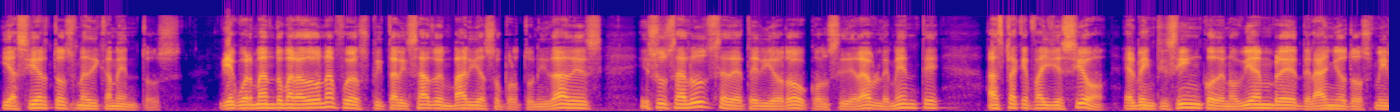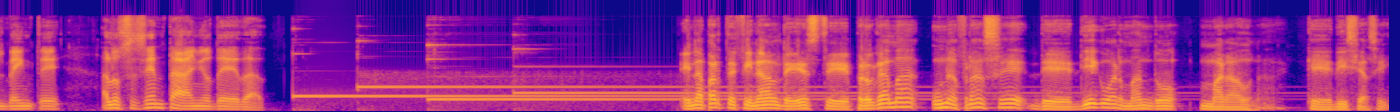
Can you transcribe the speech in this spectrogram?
y a ciertos medicamentos. Diego Armando Maradona fue hospitalizado en varias oportunidades y su salud se deterioró considerablemente hasta que falleció el 25 de noviembre del año 2020 a los 60 años de edad. En la parte final de este programa, una frase de Diego Armando Maradona, que dice así,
